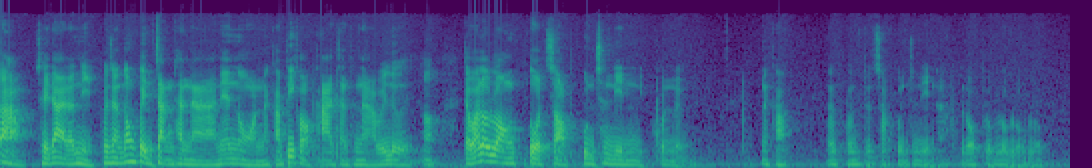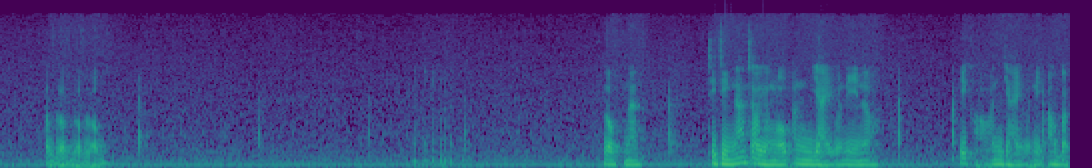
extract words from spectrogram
อ้าวใช้ได้แล้วนี่เพราะฉะนั้นต้องเป็นจันทนาแน่นอนนะครับ พี่ขอกาจันทนาไว้เลยเนาะแต่ว่าเราลองตรวจสอบคุณชนินอีกคนหนึ่งนะครับเราตรวจสอบคุณชนินอะลบลบลบลบลบลบลบลบลบลบนะ จริงๆน่าจะอาอย่างลบอันใหญ่กว่านี้เนาะพี่ขออันใหญ่กว่านี้เอาแบบ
